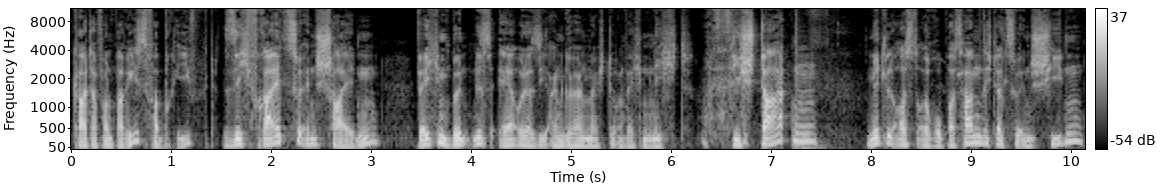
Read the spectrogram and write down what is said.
Charta von Paris verbrieft, sich frei zu entscheiden, welchem Bündnis er oder sie angehören möchte und welchem nicht. Die Staaten Mittelosteuropas haben sich dazu entschieden,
